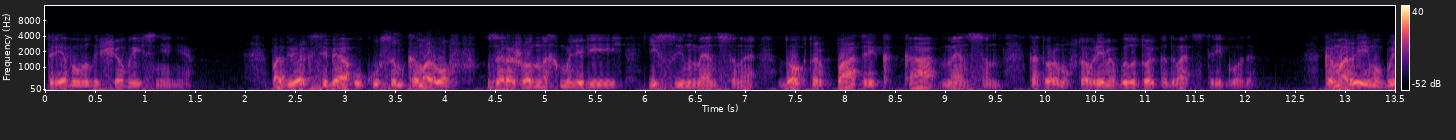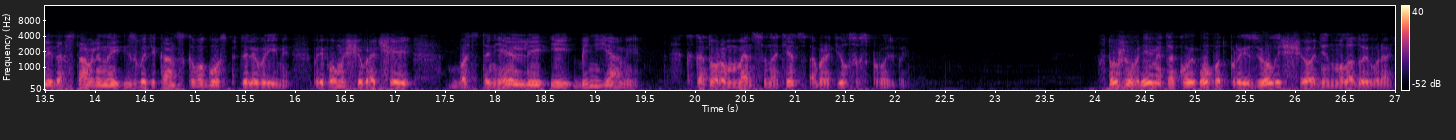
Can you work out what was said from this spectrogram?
требовал еще выяснения. Подверг себя укусам комаров, зараженных малярией, и сын Мэнсона, доктор Патрик К. Мэнсон, которому в то время было только 23 года. Комары ему были доставлены из Ватиканского госпиталя в Риме при помощи врачей Бастаниелли и Беньями, к которым Мэнсон отец обратился с просьбой. В то же время такой опыт произвел еще один молодой врач.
